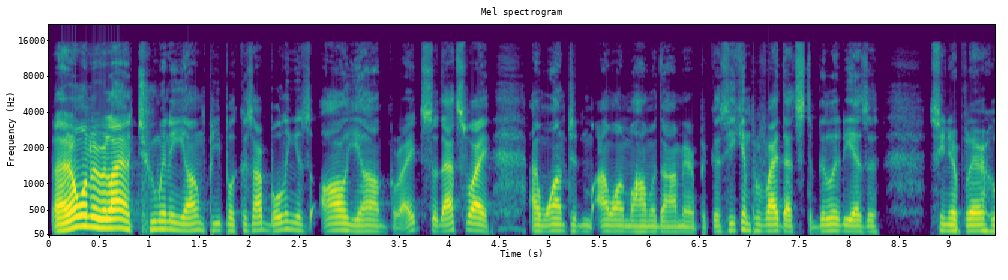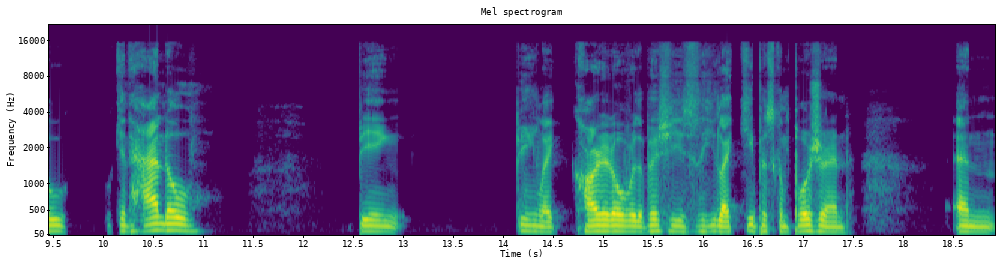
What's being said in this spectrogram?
But I don't want to rely on too many young people because our bowling is all young, right? So that's why I wanted I want Mohammad Amir because he can provide that stability as a senior player who, can handle being being like carted over the pitch. He's he like keep his composure and and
